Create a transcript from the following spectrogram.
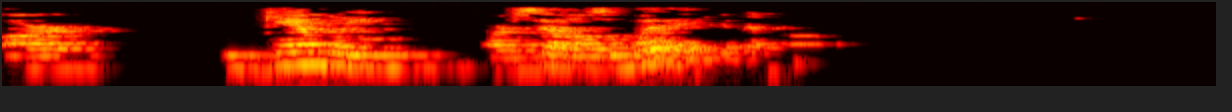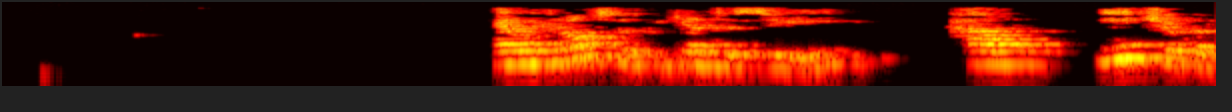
are gambling ourselves away. And we can also begin to see how each of the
